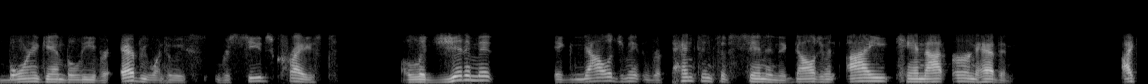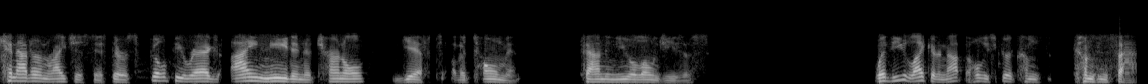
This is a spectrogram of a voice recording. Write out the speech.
born again believer, everyone who receives Christ, a legitimate acknowledgement and repentance of sin and acknowledgement I cannot earn heaven. I cannot earn righteousness. There's filthy rags. I need an eternal gift of atonement found in you alone, Jesus. Whether you like it or not, the Holy Spirit comes comes inside.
